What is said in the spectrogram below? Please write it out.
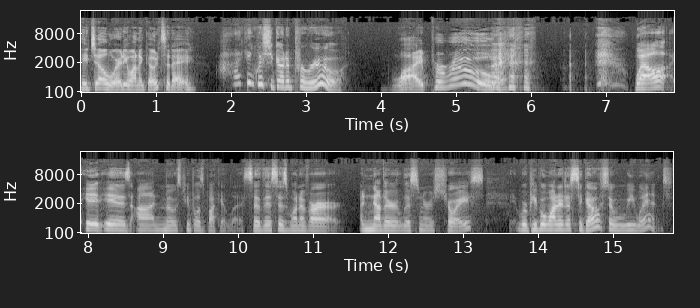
Hey, Jill, where do you want to go today? I think we should go to Peru. Why Peru? well, it is on most people's bucket list. So this is one of our another listener's choice where people wanted us to go, so we went.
